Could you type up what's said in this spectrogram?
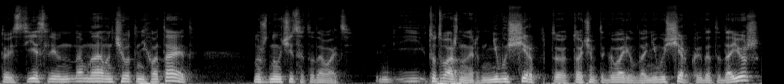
То есть, если нам, нам чего-то не хватает, нужно научиться это давать. И тут важно, наверное, не в ущерб то, то, о чем ты говорил, да, не в ущерб, когда ты даешь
